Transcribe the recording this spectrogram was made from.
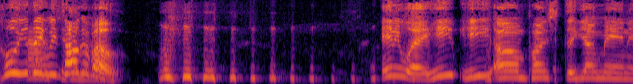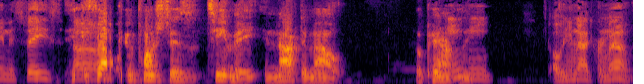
Who you I think we should've talking about? Anyway, he he um punched the young man in his face. He Um, Falcon punched his teammate and knocked him out. Apparently, mhm. Oh, he That's knocked him out.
